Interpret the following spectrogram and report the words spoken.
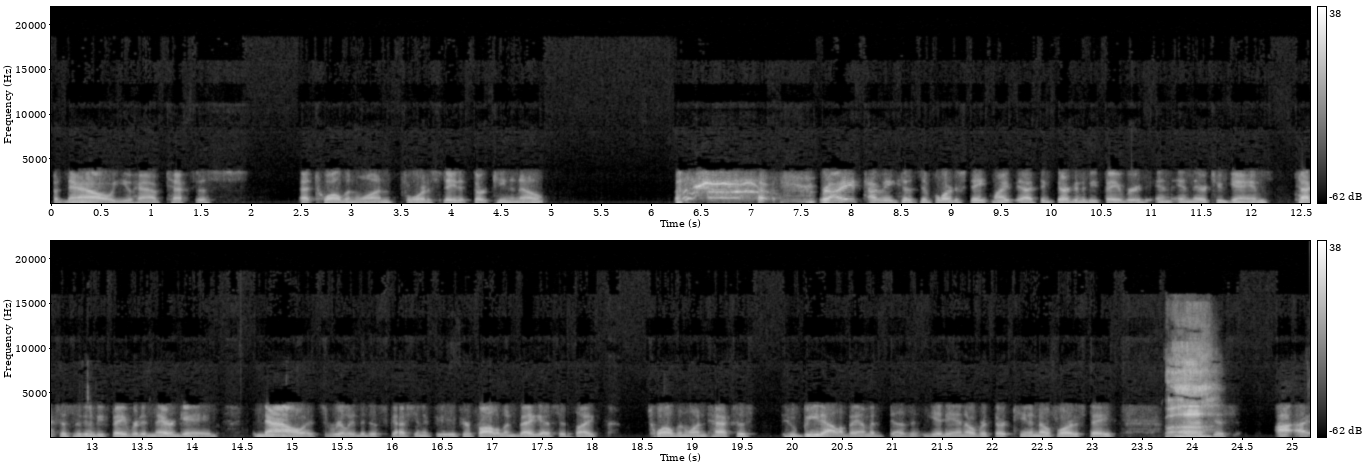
but now you have Texas at 12 and one, Florida State at 13 and oh. 0 right? I mean, because the Florida State might, I think they're going to be favored in in their two games. Texas is going to be favored in their game. Now it's really the discussion. If you if you're following Vegas, it's like 12 and one Texas, who beat Alabama, doesn't get in over 13 and no Florida State. Ugh. It's just, I,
